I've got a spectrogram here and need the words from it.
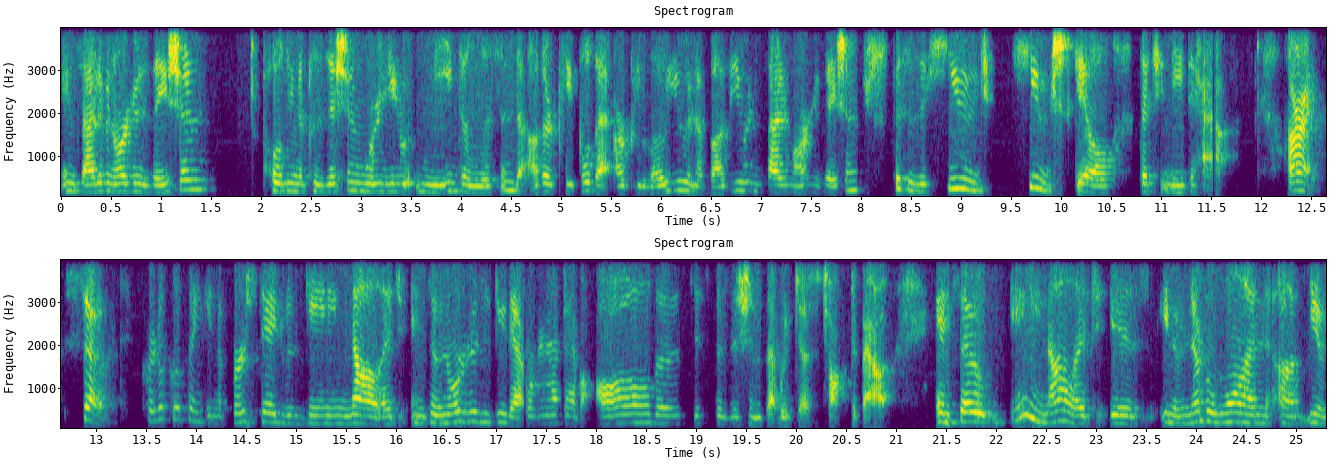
inside of an organization, holding a position where you need to listen to other people that are below you and above you inside an organization, this is a huge, huge skill that you need to have. All right, so critical thinking, the first stage was gaining knowledge. And so, in order to do that, we're going to have to have all those dispositions that we just talked about. And so, gaining knowledge is, you know, number one, um, you know,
